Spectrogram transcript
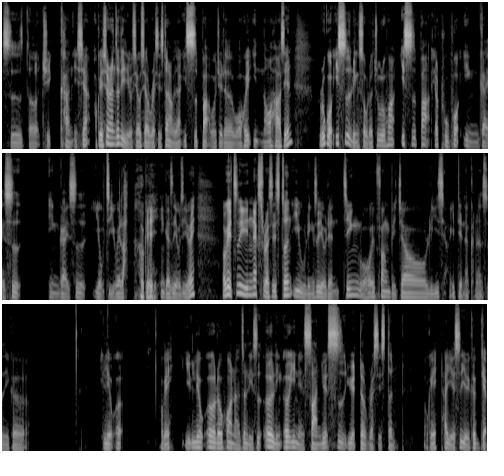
值得去看一下。OK，虽然这里有小小 resistance，好像一四八，我觉得我会 ignore 它先。如果一四零守得住的话，一四八要突破应该是应该是有机会啦。OK，应该是有机会。OK，至于 next resistance 一五零是有点近，我会放比较理想一点的，可能是一个一六二。OK，一六二的话呢，这里是二零二一年三月、四月的 resistance。OK，它也是有一个 gap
